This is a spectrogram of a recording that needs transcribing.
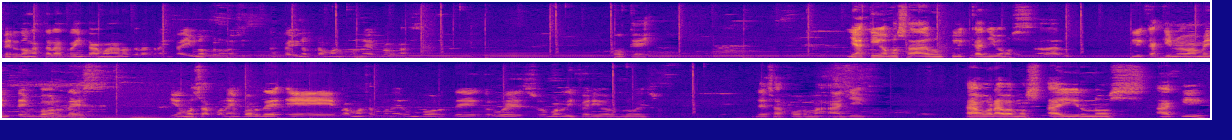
perdón hasta la 30 vamos a dejarlo hasta la 31 pero no existe 31 pero vamos a ponerlo así. Ok y aquí vamos a dar un clic allí vamos a dar clic aquí nuevamente en bordes. Y vamos a poner borde eh, vamos a poner un borde grueso borde inferior grueso. De esa forma allí. Ahora vamos a irnos aquí.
